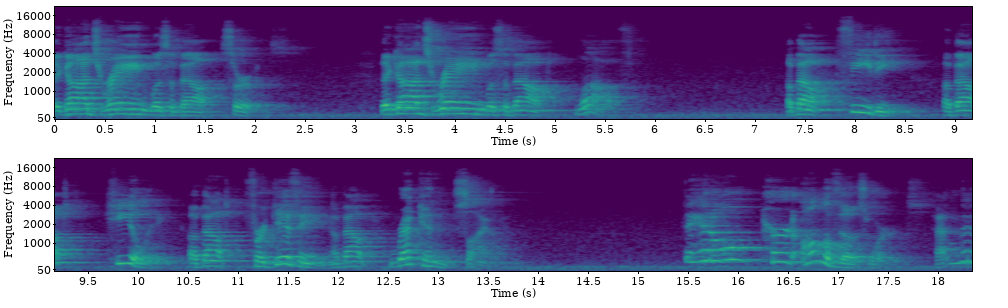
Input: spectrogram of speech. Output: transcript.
that God's reign was about service, that God's reign was about love, about feeding, about healing, about forgiving, about reconciling. They had all heard all of those words, hadn't they?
